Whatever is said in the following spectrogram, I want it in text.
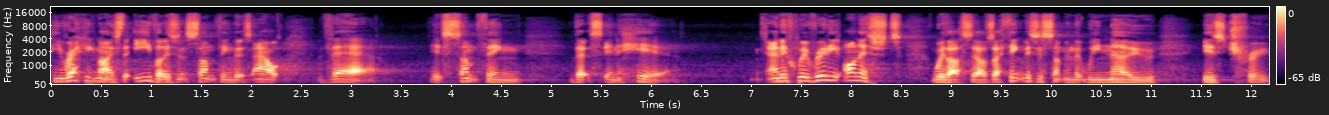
He recognized that evil isn't something that's out there, it's something that's in here. And if we're really honest with ourselves, I think this is something that we know is true.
